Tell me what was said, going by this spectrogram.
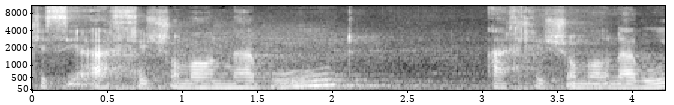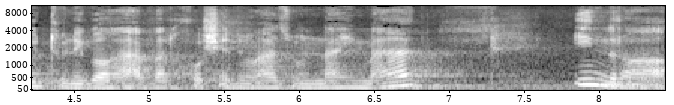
کسی اخ شما نبود اخ شما نبود تو نگاه اول خوشتون از اون نیمد این را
